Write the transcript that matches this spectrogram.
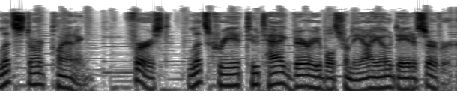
Let's start planning. First, let's create two tag variables from the I.O. data server.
